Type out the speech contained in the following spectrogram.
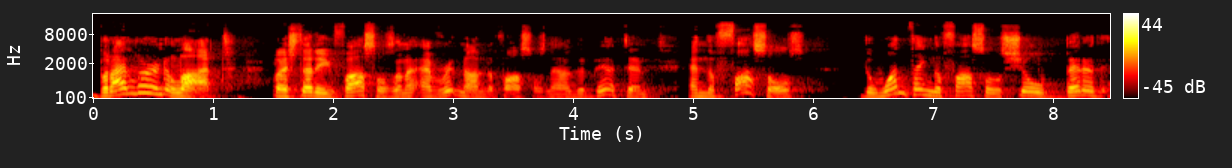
but I learned a lot by studying fossils, and I've written on the fossils now a good bit. And and the fossils, the one thing the fossils show better, th-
